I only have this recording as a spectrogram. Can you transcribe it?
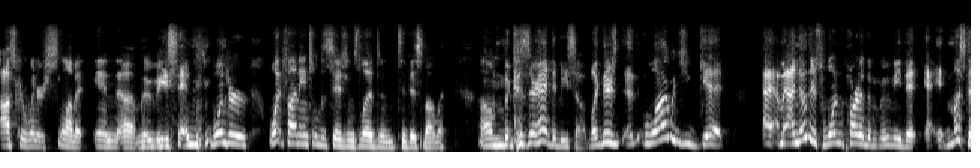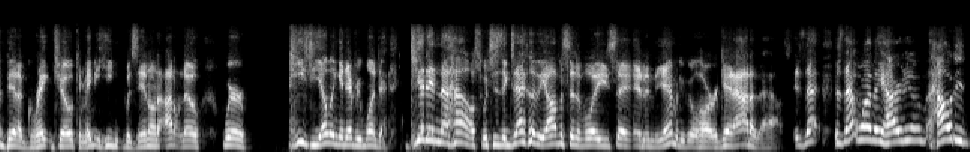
Oscar winners slum it in uh, movies and wonder what financial decisions led them to this moment. Um, because there had to be some. Like, there's uh, why would you get? I, mean, I know there's one part of the movie that it must have been a great joke, and maybe he was in on it. I don't know where he's yelling at everyone to get in the house, which is exactly the opposite of what he's saying in the Amityville horror. Get out of the house. Is that is that why they hired him? How did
